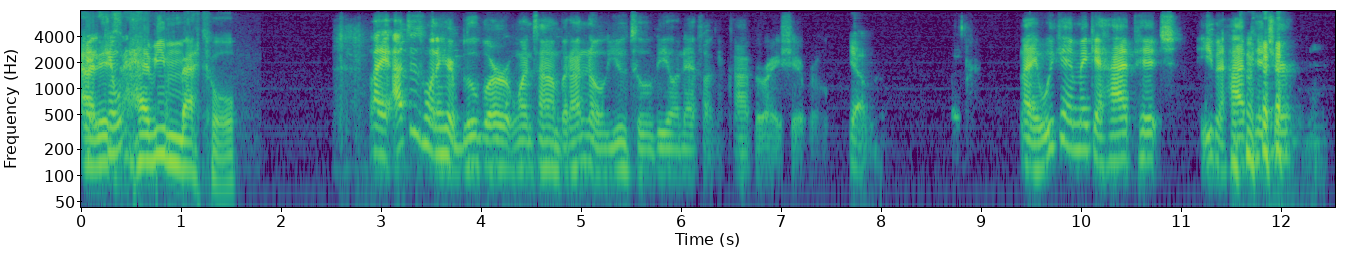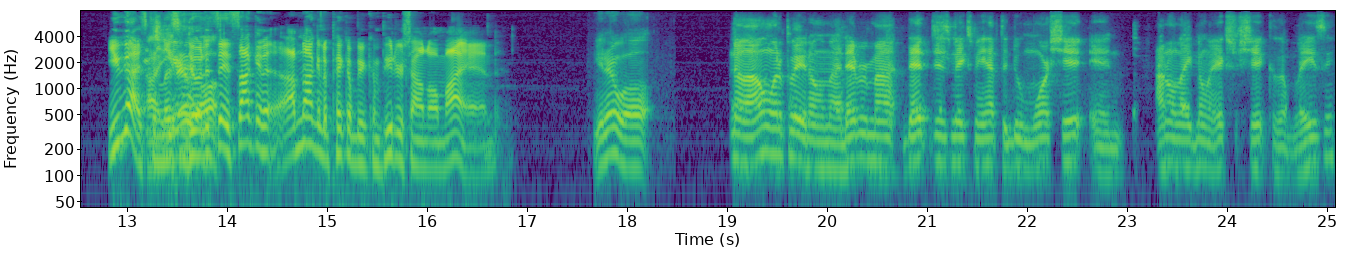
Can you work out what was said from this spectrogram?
and it's we- heavy metal. like I just want to hear Bluebird one time, but I know YouTube be on that fucking copyright shit, bro. Yep. Like we can't make it high pitch, even high pitcher. You guys can Uh, listen to know it. It's, it's not gonna. I'm not gonna pick up your computer sound on my end. You know what? no, I don't want to play it on my. That remind that just makes me have to do more shit, and I don't like doing extra shit because I'm lazy.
